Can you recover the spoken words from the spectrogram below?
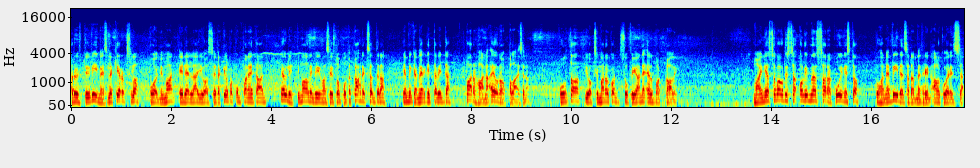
ryhtyi viimeisillä kierroksilla poimimaan edellään juosseita kilpakumppaneitaan ja ylitti maaliviivan siis lopulta kahdeksantena ja mikä merkittävintä parhaana eurooppalaisena. Kultaa juoksi Marokon Sufiane El Bakkali. Mainiossa vauhdissa oli myös Sara Kuivisto 1500 metrin alkuerissä.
